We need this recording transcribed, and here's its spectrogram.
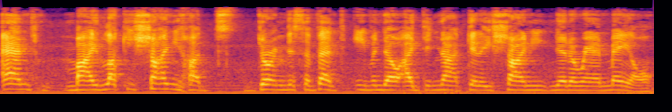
and my lucky shiny hunts during this event, even though I did not get a shiny Nidoran male.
